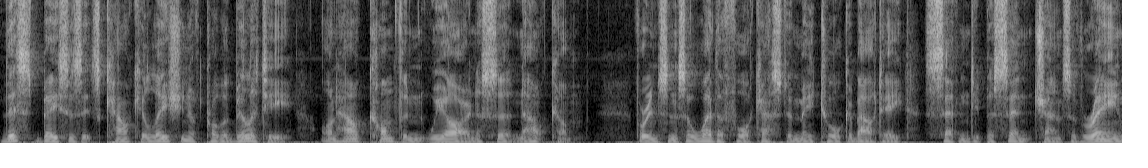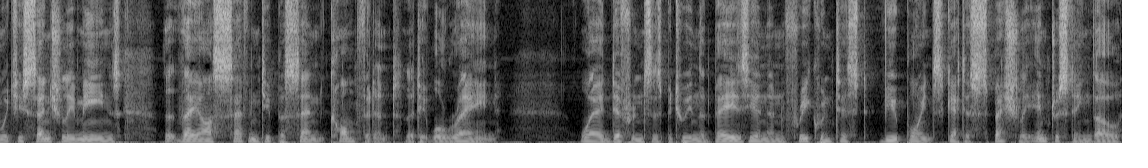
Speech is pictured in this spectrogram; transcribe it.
This bases its calculation of probability on how confident we are in a certain outcome. For instance, a weather forecaster may talk about a 70% chance of rain, which essentially means that they are 70% confident that it will rain. Where differences between the Bayesian and frequentist viewpoints get especially interesting, though,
